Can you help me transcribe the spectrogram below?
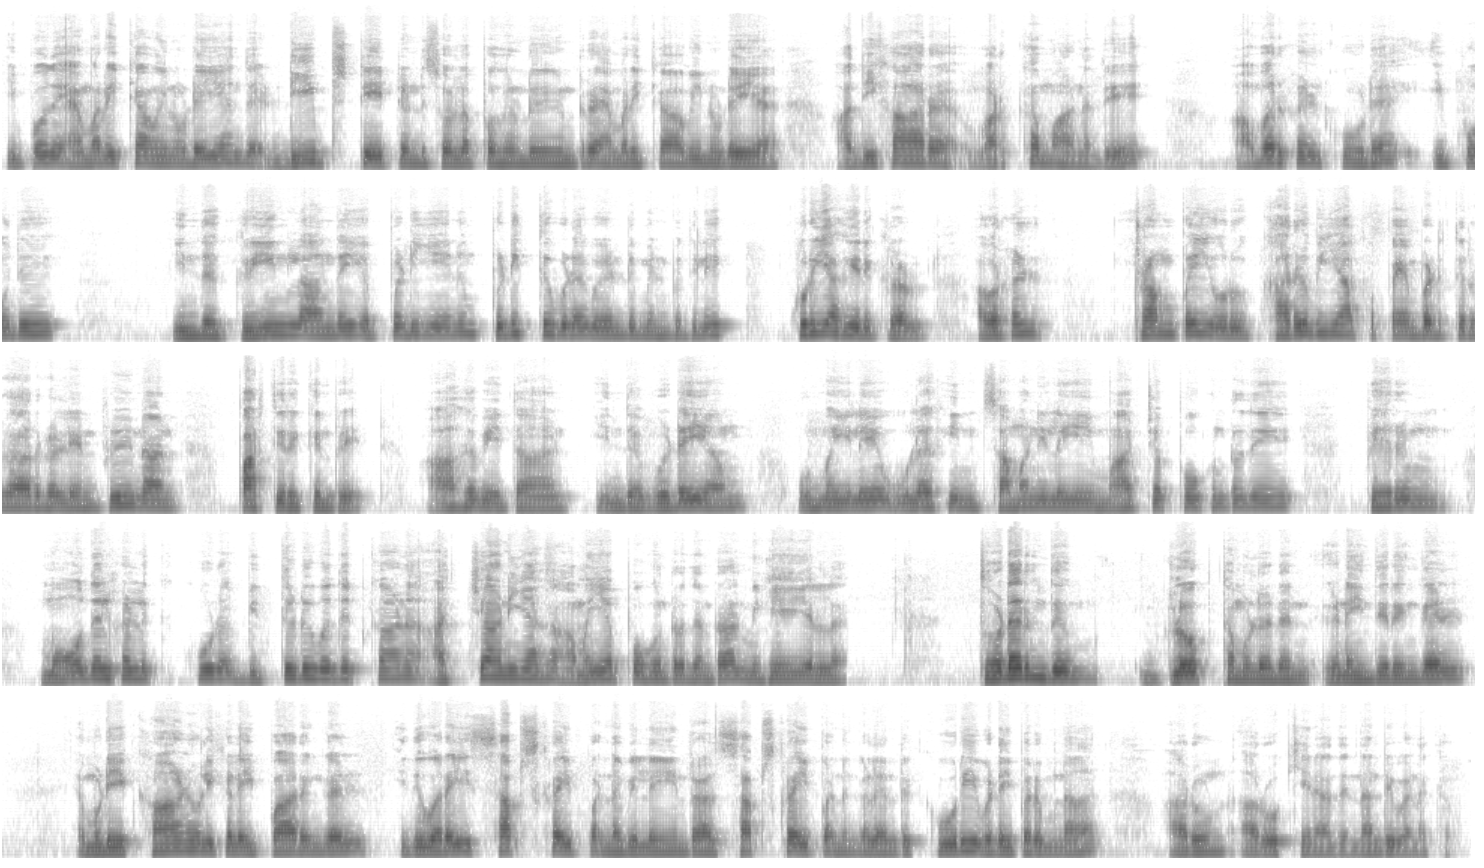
இப்போது அமெரிக்காவினுடைய இந்த டீப் ஸ்டேட் என்று சொல்லப்படுகின்ற அமெரிக்காவினுடைய அதிகார வர்க்கமானது அவர்கள் கூட இப்போது இந்த கிரீன்லாந்தை எப்படியேனும் பிடித்து விட வேண்டும் என்பதிலே குறியாக இருக்கிறார்கள் அவர்கள் ட்ரம்பை ஒரு கருவியாக பயன்படுத்துகிறார்கள் என்று நான் பார்த்திருக்கின்றேன். ஆகவே தான் இந்த விடயம் உண்மையிலே உலகின் சமநிலையை மாற்றப்போகின்றது பெரும் மோதல்களுக்கு கூட வித்திடுவதற்கான அச்சாணியாக அமையப் போகின்றது என்றால் மிகையல்ல. தொடர்ந்தும் குளோப் தமிழுடன் இணைந்திருங்கள். நம்முடைய காணொளிகளை பாருங்கள். இதுவரை சப்ஸ்கிரைப் பண்ணவில்லை என்றால் சப்ஸ்கிரைப் பண்ணுங்கள் என்று கூறி விடைபெறும் நான் அருண் ஆரோக்கியநாதன். நன்றி வணக்கம்.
